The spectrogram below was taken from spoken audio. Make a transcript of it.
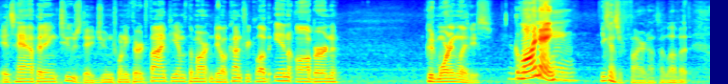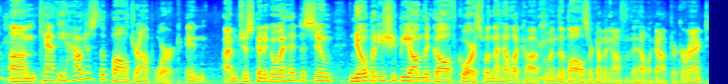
It's happening Tuesday, June 23rd, 5 p.m. at the Martindale Country Club in Auburn. Good morning, ladies. Good morning. You guys are fired up. I love it. Um, Kathy, how does the ball drop work? And I'm just going to go ahead and assume nobody should be on the golf course when the helicopter when the balls are coming off of the helicopter. Correct?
